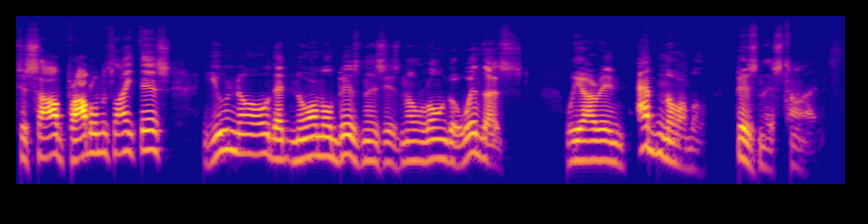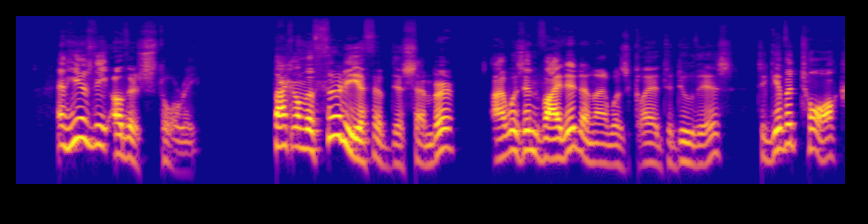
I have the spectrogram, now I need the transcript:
to solve problems like this, you know that normal business is no longer with us. We are in abnormal business times. And here's the other story. Back on the 30th of December, I was invited, and I was glad to do this, to give a talk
